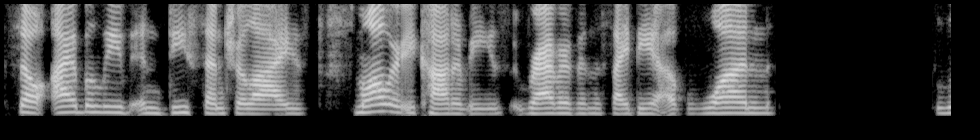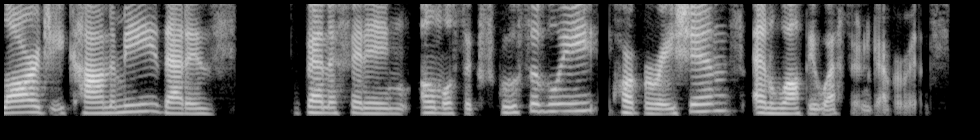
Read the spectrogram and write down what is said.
So I believe in decentralized, smaller economies rather than this idea of one large economy that is benefiting almost exclusively corporations and wealthy Western governments.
